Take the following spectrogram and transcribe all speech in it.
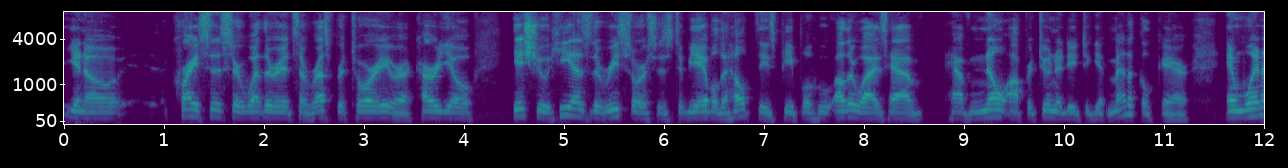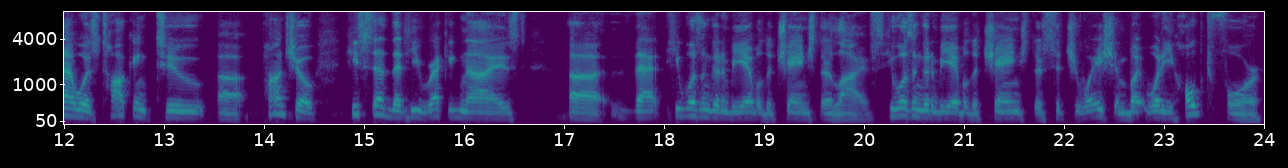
you know, crisis or whether it's a respiratory or a cardio issue, he has the resources to be able to help these people who otherwise have have no opportunity to get medical care. And when I was talking to uh, Pancho, he said that he recognized uh, that he wasn't going to be able to change their lives. He wasn't going to be able to change their situation. But what he hoped for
